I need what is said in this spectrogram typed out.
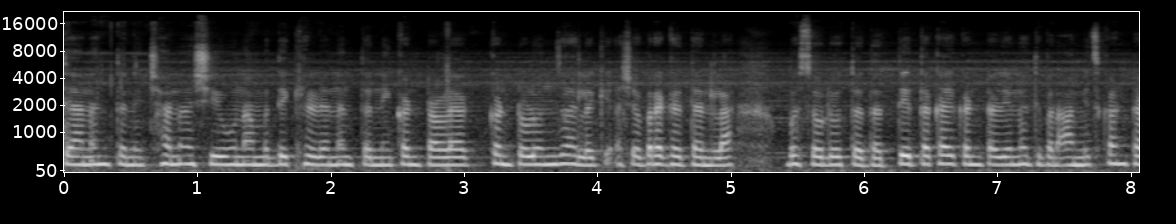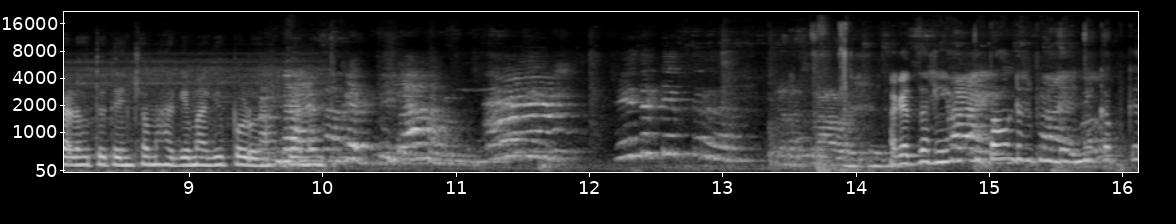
त्यानंतरने छान अशी उन्हामध्ये खेळल्यानंतरने कंटाळा कंटाळून झालं की अशा प्रकारे त्यांना बसवलं होतं. तर ते तर काही कंटाळले नव्हते पण आम्हीच कंटाळलं होतो त्यांच्या मागे मागे पडून. त्यानंतर अगं जर पावडर पावडर मेकअप कर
